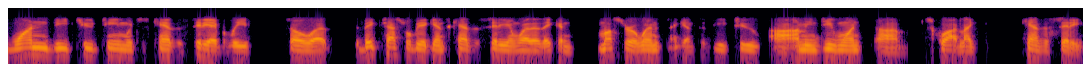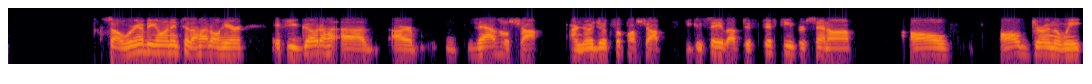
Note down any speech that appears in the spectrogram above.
one D2 team, which is Kansas City, I believe. So uh, the big test will be against Kansas City and whether they can muster a win against a D2, uh, I mean D1 uh, squad like Kansas City. So we're going to be going into the huddle here. If you go to uh, our Zazzle shop, our No Joke Football shop, you can save up to 15% off all all during the week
